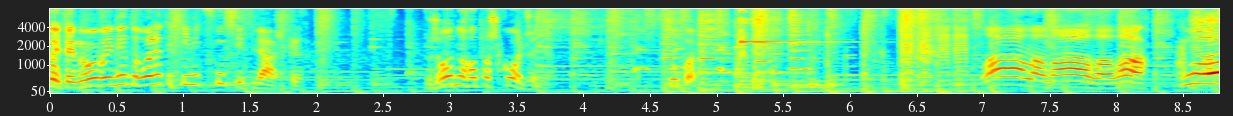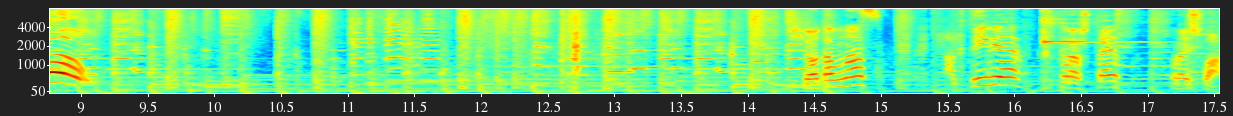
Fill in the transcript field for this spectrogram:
Слухайте, ну вони доволі такі міцні ці пляшки. Жодного пошкодження. Супер. Ла-ла-ла-ла-ла. Воу! Що там в нас? Активія краш-тест пройшла.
